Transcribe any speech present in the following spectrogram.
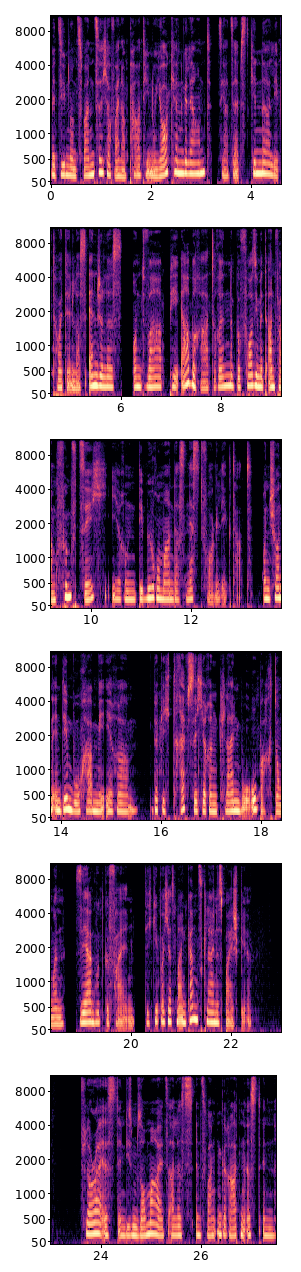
mit 27 auf einer Party in New York kennengelernt. Sie hat selbst Kinder, lebt heute in Los Angeles und war PR-Beraterin, bevor sie mit Anfang 50 ihren Debütroman Das Nest vorgelegt hat. Und schon in dem Buch haben mir ihre wirklich treffsicheren kleinen Beobachtungen sehr gut gefallen. Ich gebe euch jetzt mal ein ganz kleines Beispiel. Flora ist in diesem Sommer, als alles ins Wanken geraten ist, in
